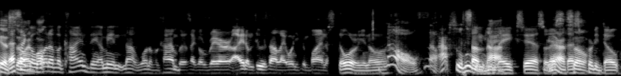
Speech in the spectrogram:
Yeah. That's so like I a bought, one of a kind thing. I mean, not one of a kind, but it's like a rare item too. It's not like one you can buy in a store, you know. no, no, It's absolutely something not. he makes, yeah. So that's Yeah, that's so- pretty dope.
